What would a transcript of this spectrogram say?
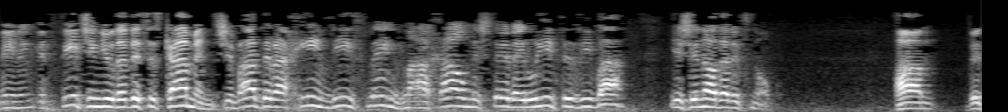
meaning it's teaching you that this is common. Shiva derachim, these things, ma'achal mishteh, they lead to ziva. You should know that it's normal. Um, the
